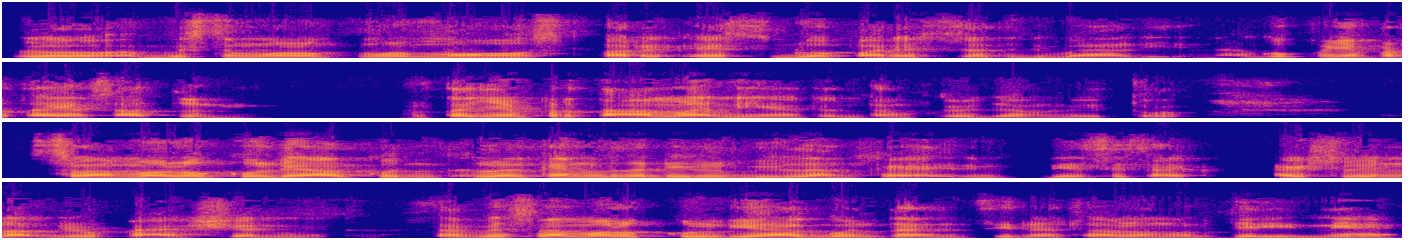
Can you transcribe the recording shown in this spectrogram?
lo abis itu mau, mau, mau S2 pariwisata di Bali. Nah, gue punya pertanyaan satu nih. Pertanyaan pertama nih ya tentang pekerjaan itu. Selama lo kuliah akun, lo kan tadi lo bilang kayak this is actually not your passion gitu. Tapi selama lo kuliah akuntansi dan selama ngerjainnya,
